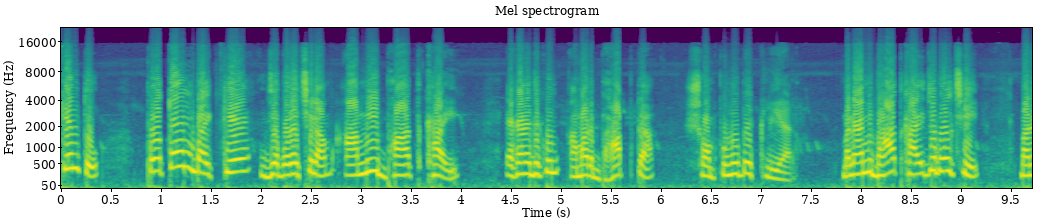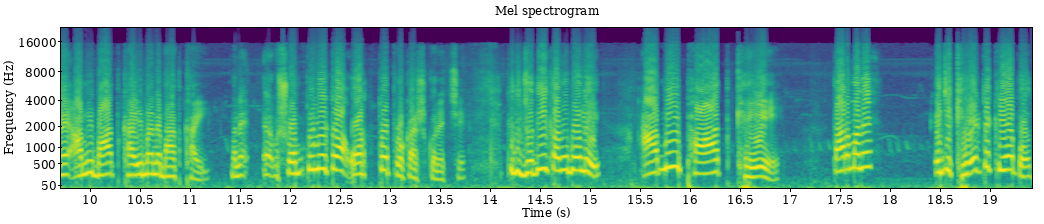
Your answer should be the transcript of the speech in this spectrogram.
কিন্তু প্রথম বাক্যে যে বলেছিলাম, আমি ভাত খাই, এখানে দেখুন, আমার ভাবটা সম্পূর্ণরূপে ক্লিয়ার মানে আমি ভাত খাই যে বলছি মানে আমি ভাত খাই মানে ভাত খাই। মানে সম্পূর্ণ একটা অর্থ প্রকাশ করেছে। কিন্তু যদি আমি বলি, আমি ভাত খেয়ে তার মানে এই যে খেয়ে একটা ক্রিয়াপদ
